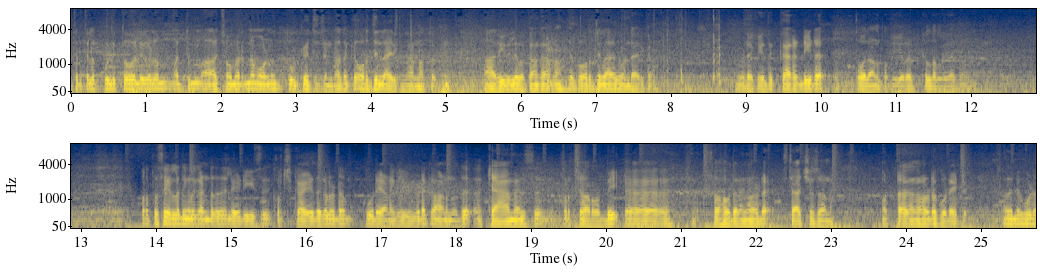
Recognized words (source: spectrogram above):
അത്തരത്തിലുള്ള പുലിത്തോലുകളും മറ്റും ചുമരിന്റെ മുകളിൽ തൂക്കി വെച്ചിട്ടുണ്ട്. അതൊക്കെ ഒറിജിനൽ ആയിരിക്കും. കാരണം അത്രയ്ക്കും ആ രീതിയിൽ വെക്കാൻ കാരണം ചിലപ്പോൾ ഒറിജിനൽ ആയതുകൊണ്ടായിരിക്കാം ഇവിടെയൊക്കെ ഇത് കരടിയുടെ തോലാണ് തോന്നുന്നത് ഈ റെഡ് കളറിൽ കേട്ടോ പുറത്തെ സൈഡിൽ നിങ്ങൾ കണ്ടത് ലേഡീസ് കുറച്ച് കഴുതകളുടെ കൂടെയാണെങ്കിൽ ഇവിടെ കാണുന്നത് ക്യാമൽസ് കുറച്ച് അറബി സഹോദരങ്ങളുടെ സ്റ്റാച്യൂസാണ് ഒട്ടകങ്ങളുടെ കൂടെയായിട്ട്. അതിന്റെ കൂടെ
